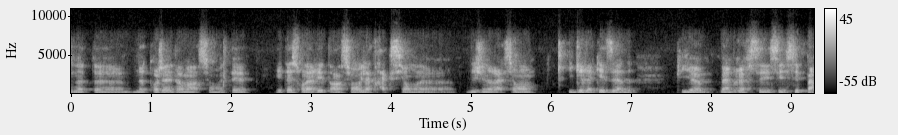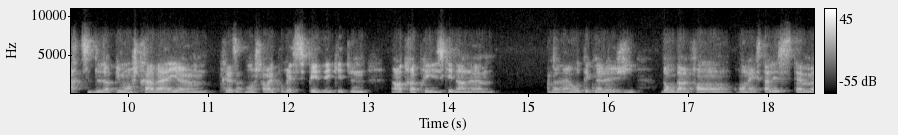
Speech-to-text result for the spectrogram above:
notre, notre projet d'intervention était sur la rétention et l'attraction euh, des générations Y et Z. Puis, euh, ben, bref, c'est parti de là. Puis moi, je travaille euh, présent, moi, pour SIPD, qui est une entreprise qui est dans la haute technologie. Donc, dans le fond, on, installe des systèmes,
